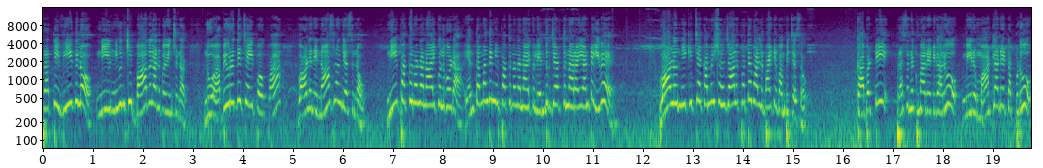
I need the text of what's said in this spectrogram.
ప్రతి వీధిలో నీ నుంచి బాధలు అనుభవించున్నారు. నువ్వు అభివృద్ధి చేయిపోక వాళ్ళని నాశనం చేస్తున్నావు. నీ పక్కనున్న నాయకులు కూడా ఎంతమంది నీ పక్కనున్న నాయకులు ఎందుకు చేరుతున్నారయ్య అంటే ఇవే. వాళ్ళు నీకు ఇచ్చే కమిషన్ చాలకపోతే వాళ్ళని బయట పంపించేశావు. కాబట్టి ప్రసన్న కుమార్ రెడ్డి గారు మీరు మాట్లాడేటప్పుడు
